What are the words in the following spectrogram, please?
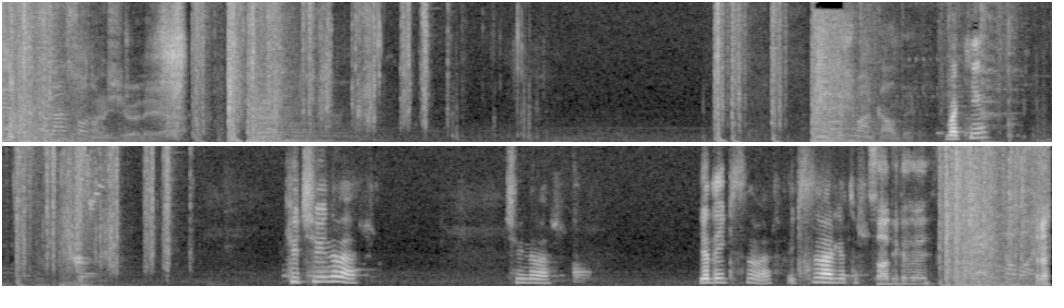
lan? Kalan son oyuncu. Bir düşman kaldı. Bakayım. Küçüğünü ver. Küçüğünü ver. Ya da ikisini ver. İkisini ver götür. Sağ dikkat et. Helal.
